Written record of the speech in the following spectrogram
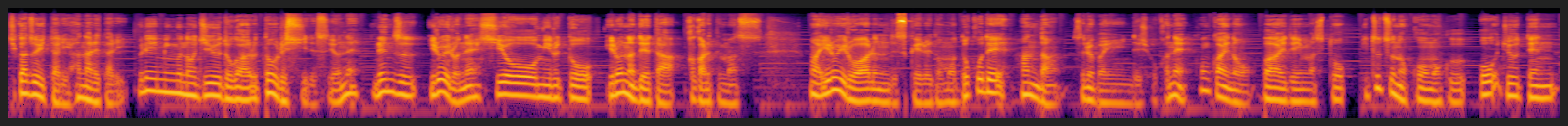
近づいたり離れたり、フレーミングの自由度があると嬉しいですよね。レンズ、いろいろね、仕様を見るといろんなデータ書かれてます。まあいろいろあるんですけれども、どこで判断すればいいんでしょうかね。今回の場合で言いますと、5つの項目を重点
